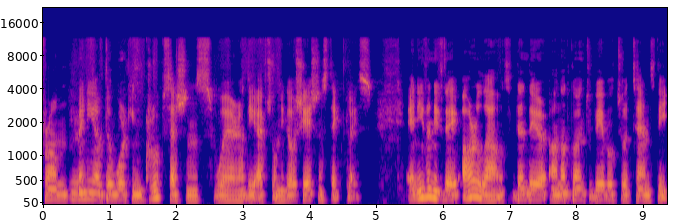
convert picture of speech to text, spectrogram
from many of the working group sessions where the actual negotiations take place. And even if they are allowed, then they are not going to be able to attend the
